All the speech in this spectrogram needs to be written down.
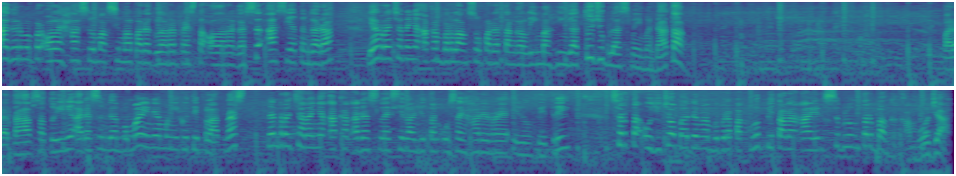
agar memperoleh hasil maksimal pada gelaran pesta olahraga se-Asia Tenggara yang rencananya akan berlangsung pada tanggal 5 hingga 17 Mei mendatang. Pada tahap satu ini ada 9 pemain yang mengikuti pelatnas dan rencananya akan ada seleksi lanjutan usai Hari Raya Idul Fitri serta uji coba dengan beberapa klub di tanah air sebelum terbang ke Kamboja.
